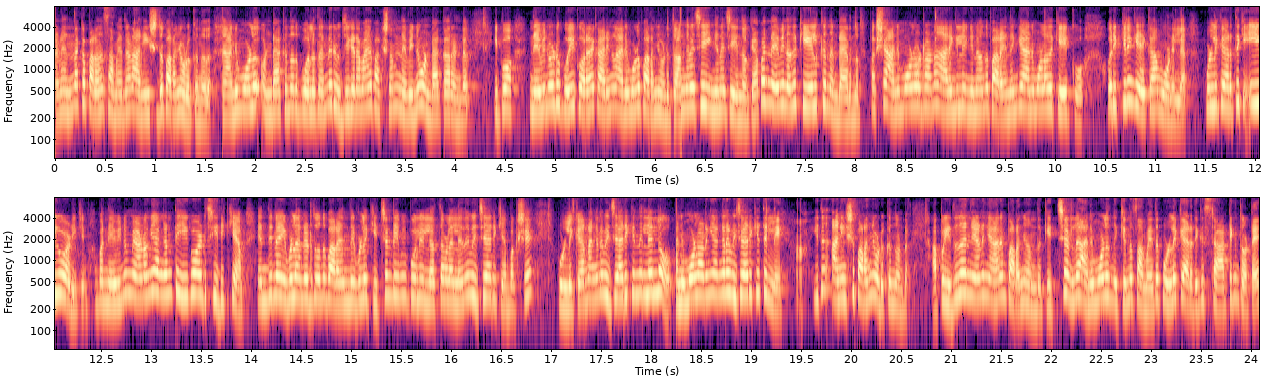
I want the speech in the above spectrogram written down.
ആണ് എന്നൊക്കെ പറഞ്ഞ സമയത്താണ് അനീഷ് ഇത് പറഞ്ഞു കൊടുക്കുന്നത്. അനുമോൾ ഉണ്ടാക്കുന്നത് പോലെ തന്നെ രുചികരമായ ഭക്ഷണം നെവിനും ഉണ്ടാക്കാറുണ്ട്. ഇപ്പോൾ നെവിനോട് പോയി കുറേ കാര്യങ്ങൾ അനുമോൾ പറഞ്ഞു കൊടുത്തു. അങ്ങനെ ചെയ്യും ഇങ്ങനെ ചെയ്യുന്നൊക്കെ. അപ്പോൾ നെവിൻ അത് കേൾക്കുന്നുണ്ടായിരുന്നു. പക്ഷേ അനുമോളോടാണ് ആരെങ്കിലും ഇങ്ങനെ ഒന്ന് പറയുന്നെങ്കിൽ അനുമോൾ അത് കേൾക്കുമോ ഒരിക്കലും കേൾക്കാൻ പോണില്ല. പുള്ളിക്കാരത്തേക്ക് ഈഗോ അടിക്കും. അപ്പോൾ നെവിനും വേണമെങ്കിൽ അങ്ങനത്തെ ഈഗോ അടിച്ചിരിക്കാം. എന്തിനാ ഇവിടെ എന്റെ അടുത്തൊന്ന് പറയുന്നത്? ഇവിടെ കിച്ചൺ ടീമിൽ പോലും ഇല്ലാത്തവളല്ലെന്ന് വിചാരിക്കാം. പക്ഷേ പുള്ളിക്കാരൻ അങ്ങനെ വിചാരിക്കുന്നില്ലല്ലോ. അനുമോളാണെങ്കിൽ അങ്ങനെ വിചാരിക്കത്തില്ലേ? ഇത് അനീഷ് പറഞ്ഞു കൊടുക്കുന്നുണ്ട്. അപ്പോൾ ഇത് തന്നെയാണ് ഞാൻ പറഞ്ഞു വന്നത്. കിച്ചണിൽ അനുമോൾ നിൽക്കുന്ന സമയത്ത് പുള്ളിക്കാരത്തേക്ക് സ്റ്റാർട്ടിംഗ് തൊട്ടേ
